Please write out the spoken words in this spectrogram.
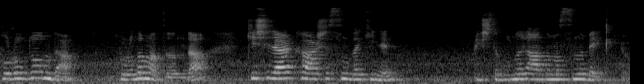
kurulduğunda, kurulamadığında kişiler karşısındakinin işte bunları anlamasını bekliyor.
